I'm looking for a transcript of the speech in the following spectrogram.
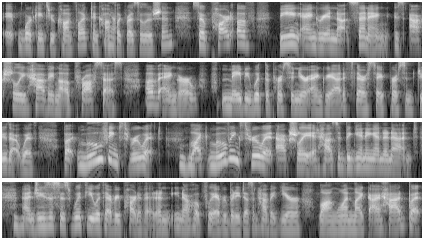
it, working through conflict and conflict resolution. So part of being angry and not sinning is actually having a process of anger, maybe with the person you're angry at, if they're a safe person to do that with, but moving through it. Mm-hmm. Like moving through it, actually, it has a beginning and an end. Mm-hmm. And Jesus is with you with every part of it. And, you know, hopefully everybody doesn't have a year long one like I had, but,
